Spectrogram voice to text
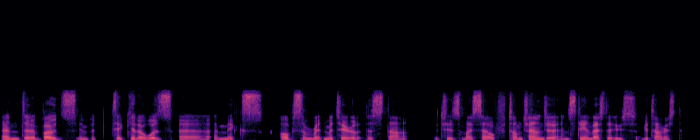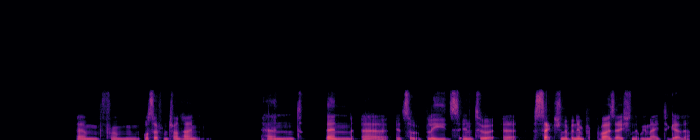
And uh, Bodes in particular was uh, a mix of some written material at the start which is myself, Tom Challenger, and Stian Westerhus, a guitarist, um, from also from Trondheim, and then uh, it sort of bleeds into a, a, section of an improvisation that we made together,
